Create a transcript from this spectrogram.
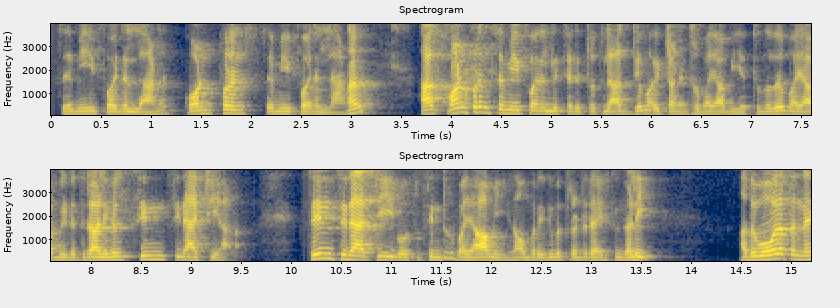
സെമി ഫൈനലിലാണ് കോൺഫറൻസ് സെമി ഫൈനലിലാണ് ആ കോൺഫറൻസ് സെമി ഫൈനലിലെ ചരിത്രത്തിൽ ആദ്യമായിട്ടാണ് ഇന്റർ മയാമി എത്തുന്നത്. മയാമിയുടെ എതിരാളികൾ സിൻസിനാറ്റിയാണ് Cincinnati versus Inter Miami November ഇരുപത്തിരണ്ടിനായിരിക്കും കളി. അതുപോലെ തന്നെ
